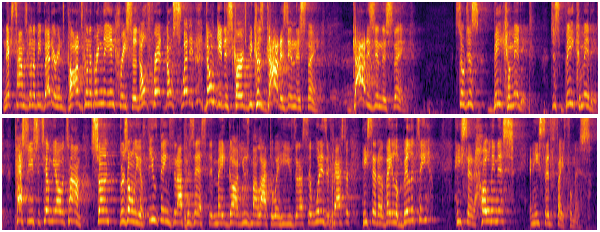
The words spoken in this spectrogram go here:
Next time's going to be better, and God's going to bring the increase. So don't fret, don't sweat it, don't get discouraged because God is in this thing. God is in this thing. So just be committed. Just be committed. Pastor used to tell me all the time, son, there's only a few things that I possess that made God use my life the way He used it. I said, what is it, Pastor? He said, availability he said holiness and he said faithfulness.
